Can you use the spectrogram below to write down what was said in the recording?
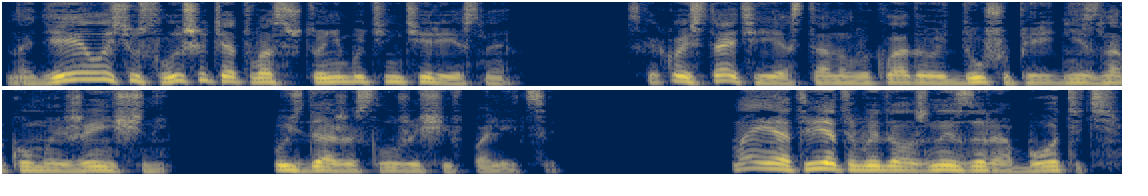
Надеялась услышать от вас что-нибудь интересное. С какой стати я стану выкладывать душу перед незнакомой женщиной, пусть даже служащей в полиции? Мои ответы вы должны заработать.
